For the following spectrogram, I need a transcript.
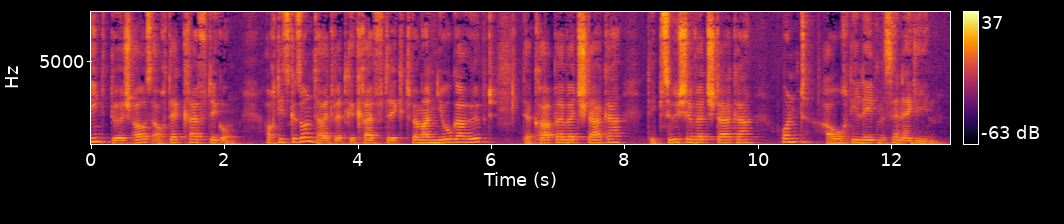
dient durchaus auch der Kräftigung. Auch die Gesundheit wird gekräftigt, wenn man Yoga übt. Der Körper wird stärker, die Psyche wird stärker und auch die Lebensenergien.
